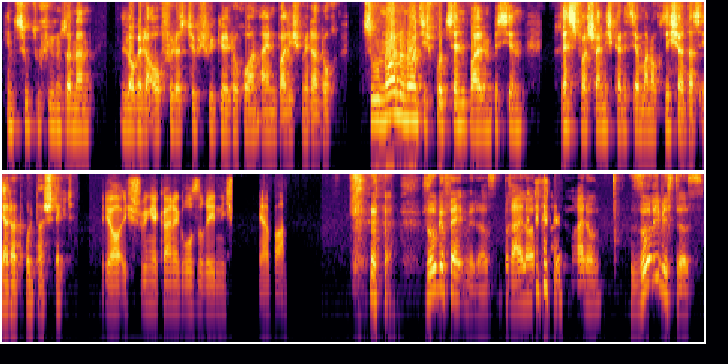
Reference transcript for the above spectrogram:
hinzuzufügen, sondern logge da auch für das Tippspiel Gildo Horn ein, weil ich mir da doch zu 99 Prozent, weil ein bisschen Restwahrscheinlichkeit ist ja immer noch sicher, dass er da drunter steckt. Ja, ich schwinge keine große Reden, ich schwinge Bahn. so gefällt mir das. Drei Leute, eine Meinung. So liebe ich das.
